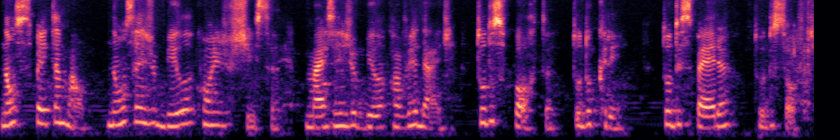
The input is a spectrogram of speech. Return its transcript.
não suspeita mal, não se rejubila com a injustiça, mas se rejubila com a verdade. Tudo suporta, tudo crê, tudo espera, tudo sofre.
